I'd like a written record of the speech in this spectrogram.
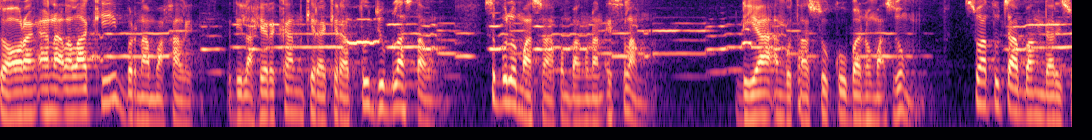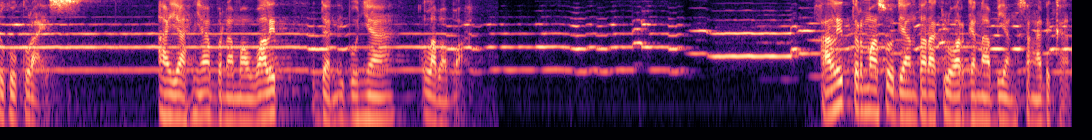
Seorang anak lelaki bernama Khalid dilahirkan kira-kira 17 tahun sebelum masa pembangunan Islam. Dia anggota suku Banu Makhzum, suatu cabang dari suku Quraisy. Ayahnya bernama Walid dan ibunya Lababah. Khalid termasuk di antara keluarga Nabi yang sangat dekat.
